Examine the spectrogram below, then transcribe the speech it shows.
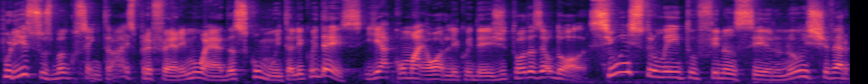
Por isso, os bancos centrais preferem moedas com muita liquidez. E a com maior liquidez de todas é o dólar. Se um instrumento financeiro não estiver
